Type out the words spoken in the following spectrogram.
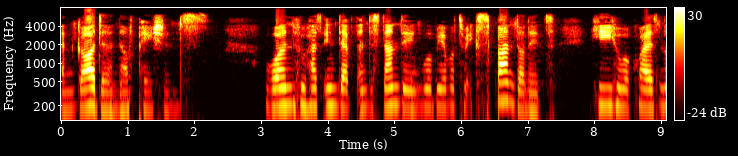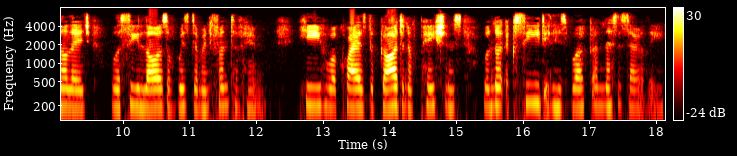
and garden of patience. One who has in-depth understanding will be able to expand on it. He who acquires knowledge will see laws of wisdom in front of him. He who acquires the garden of patience will not exceed in his work unnecessarily,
